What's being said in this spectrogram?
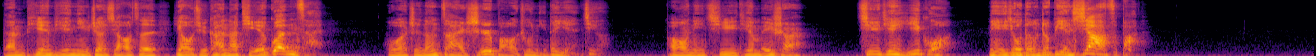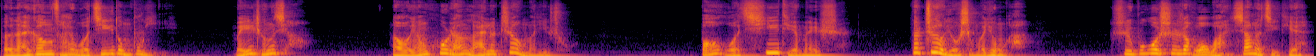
但偏偏你这小子要去看那铁棺材。”我只能暂时保住你的眼睛，保你七天没事儿。七天一过，你就等着变瞎子吧。本来刚才我激动不已，没成想，老杨忽然来了这么一出，保我七天没事，那这有什么用啊？只不过是让我晚瞎了几天，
